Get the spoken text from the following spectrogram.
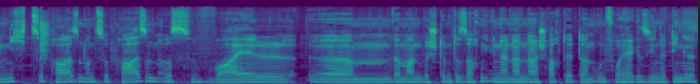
nicht zu parsen und zu parsen ist, weil ähm, wenn man bestimmte Sachen ineinander schachtelt, dann unvorhergesehene Dinge,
